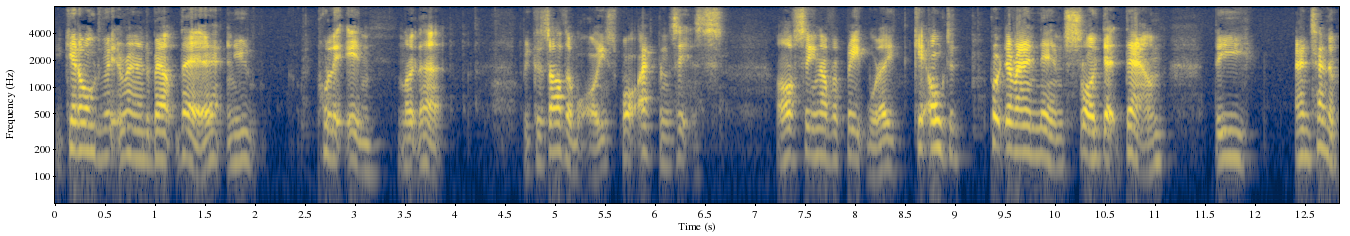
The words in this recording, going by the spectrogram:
You get hold of it around about there and you pull it in like that. Because otherwise, what happens is, I've seen other people, they get hold of, put their hand in and slide that down. The antenna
